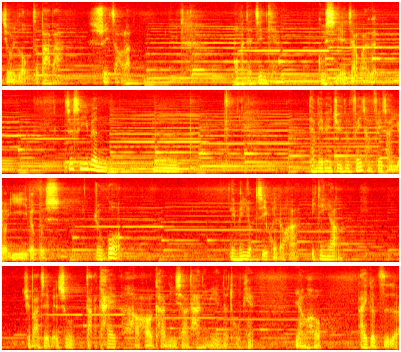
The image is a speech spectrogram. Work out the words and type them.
就搂着爸爸睡着了。我们的今天故事也讲完了。这是一本，嗯，贝贝觉得非常非常有意义的故事。如果你们有机会的话，一定要去把这本书打开，好好看一下它里面的图片，然后挨个字的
